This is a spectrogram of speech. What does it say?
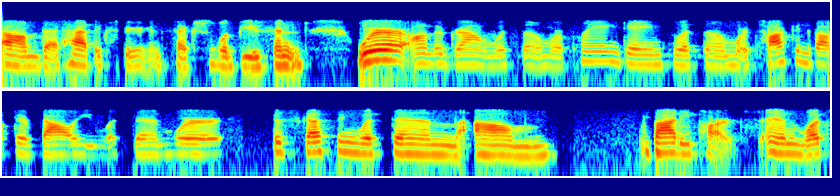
um, that have experienced sexual abuse, and we're on the ground with them. We're playing games with them. We're talking about their value with them. We're discussing with them um, body parts and what's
